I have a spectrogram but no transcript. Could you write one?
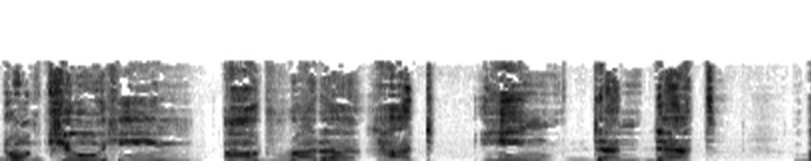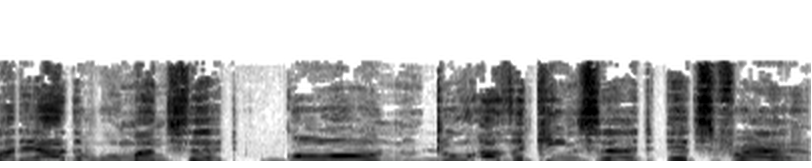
Don't kill him. I'd rather hurt him than that. But the other woman said, Go on, do as the king said, it's fair.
